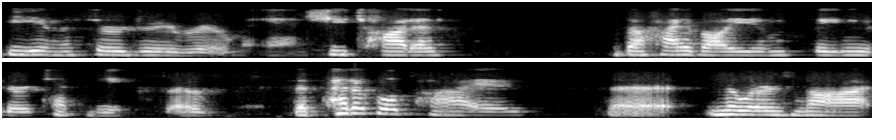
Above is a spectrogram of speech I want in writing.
be in the surgery room and she taught us the high volume spay neuter techniques of the pedicle ties, the Miller's knot,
